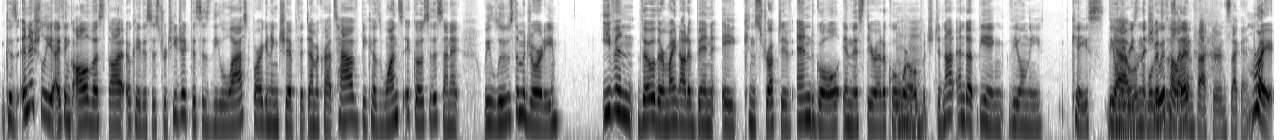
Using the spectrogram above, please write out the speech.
Because initially, I think all of us thought, okay, this is strategic. This is the last bargaining chip that Democrats have because once it goes to the Senate, we lose the majority. Even though there might not have been a constructive end goal in this theoretical world, mm-hmm. which did not end up being the only case, the yeah, only reason that we'll she get to withheld the it. second factor in a second. Right.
